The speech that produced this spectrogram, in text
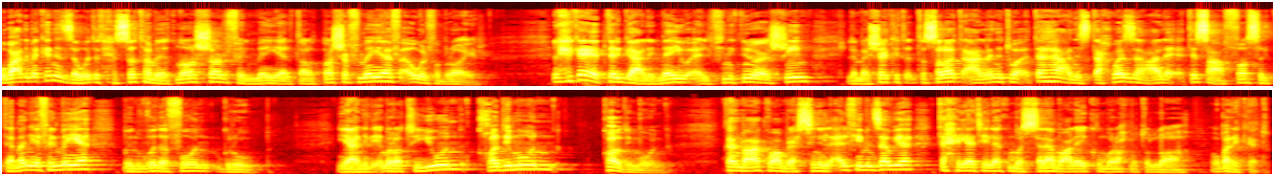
وبعد ما كانت زودت حصتها من 12% ل 13% في أول فبراير. الحكاية بترجع لمايو 2022 لما شركة اتصالات أعلنت وقتها عن استحواذها على 9.8% من فودافون جروب. يعني الإماراتيون قادمون قادمون. كان معاكم عمرو حسين الألفي من زاوية تحياتي لكم والسلام عليكم ورحمة الله وبركاته.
